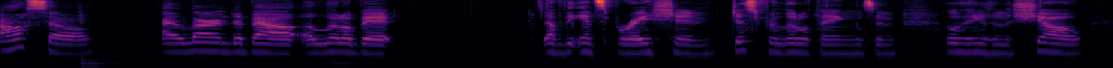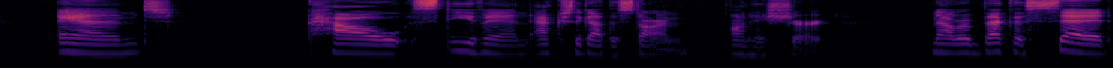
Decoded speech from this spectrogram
also I learned about a little bit of the inspiration just for little things and little things in the show and how Steven actually got the star on, on his shirt. Now Rebecca said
